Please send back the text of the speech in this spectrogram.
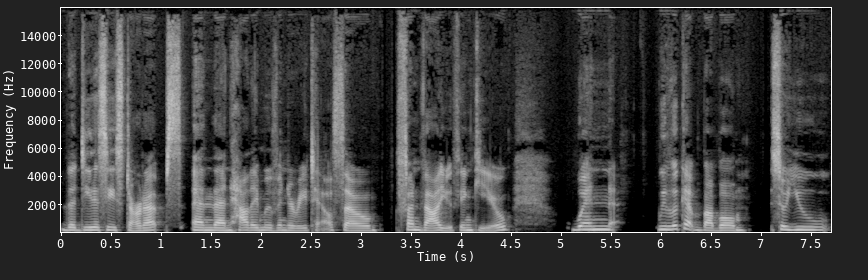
the D2C startups and then how they move into retail. So fun value. Thank you. When we look at Bubble, so you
